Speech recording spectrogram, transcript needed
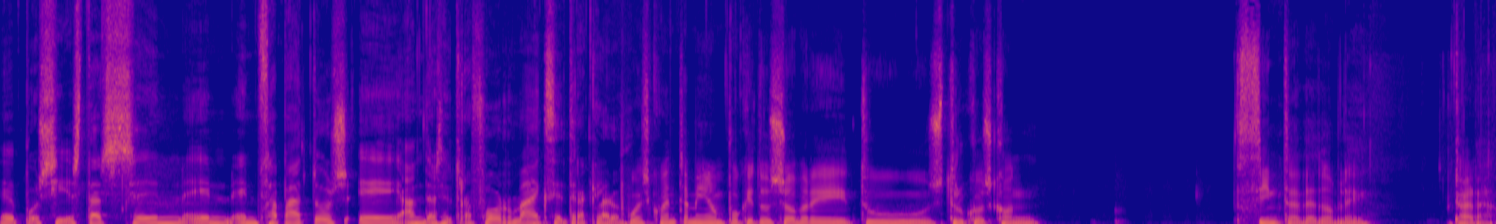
eh, pues si estás en, en, zapatos, eh, andas de otra forma, etcétera, claro. Pues cuéntame un poquito sobre tus trucos con cinta de doble cara.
